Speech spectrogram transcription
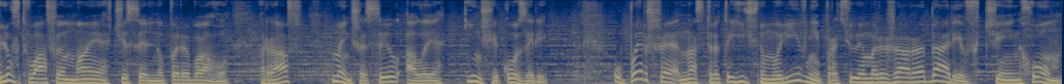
Люфтваффе має чисельну перевагу. РАФ менше сил, але інші козирі. Уперше на стратегічному рівні працює мережа радарів Chain Home.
